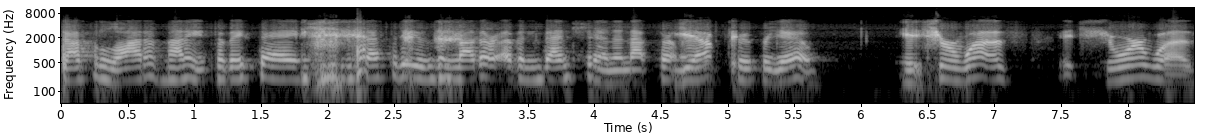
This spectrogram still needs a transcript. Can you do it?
that's a lot of money. So they say necessity is the mother of invention, and that's certainly Yep. true for you. It sure was. It sure was.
